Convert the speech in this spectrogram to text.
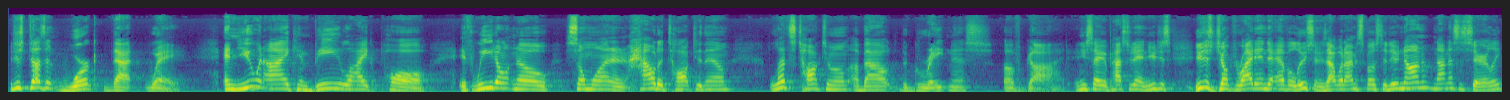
It just doesn't work that way. And you and I can be like Paul. If we don't know someone and how to talk to them, let's talk to them about the greatness of God. And you say, Pastor Dan, you just you just jumped right into evolution. Is that what I'm supposed to do? No, no, not necessarily.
